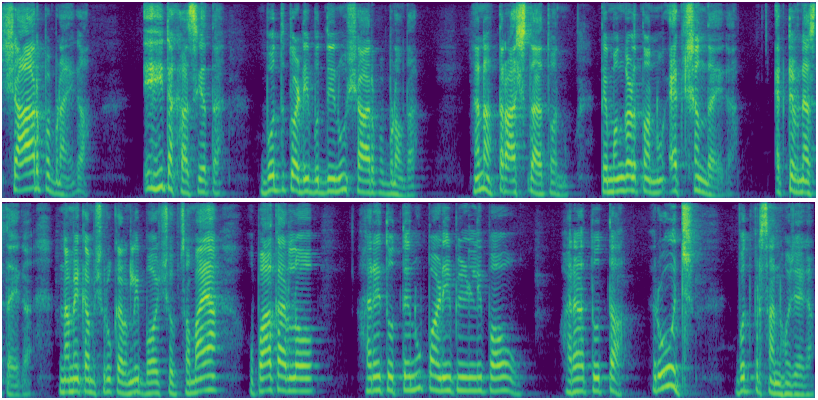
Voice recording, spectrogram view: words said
ਸ਼ਾਰਪ ਬਣਾਏਗਾ। ਇਹੀ ਤਾਂ ਖਾਸੀਅਤ ਹੈ ਬੁੱਧ ਤੁਹਾਡੀ ਬੁੱਧੀ ਨੂੰ ਸ਼ਾਰਪ ਬਣਾਉਂਦਾ। ਹੈ ਨਾ ਤਰਾਸ਼ਦਾ ਹੈ ਤੁਹਾਨੂੰ ਤੇ ਮੰਗਲ ਤੁਹਾਨੂੰ ਐਕਸ਼ਨ ਦੇਗਾ ਐਕਟਿਵਨੈਸ ਦੇਗਾ ਨਵੇਂ ਕੰਮ ਸ਼ੁਰੂ ਕਰਨ ਲਈ ਬਹੁਤ ਸ਼ੁਭ ਸਮਾਂ ਆ। ਉਪਾਅ ਕਰ ਲਓ। ਹਰੇ ਤੋਤੇ ਨੂੰ ਪਾਣੀ ਪੀਣ ਲਈ ਪਾਓ। ਹਰਾ ਤੋਤਾ। ਰੋਜ਼ ਬੁੱਧ ਪ੍ਰਸੰਨ ਹੋ ਜਾਏਗਾ।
